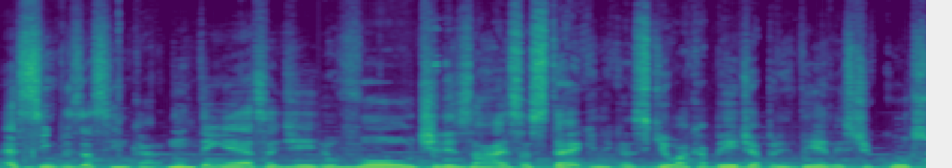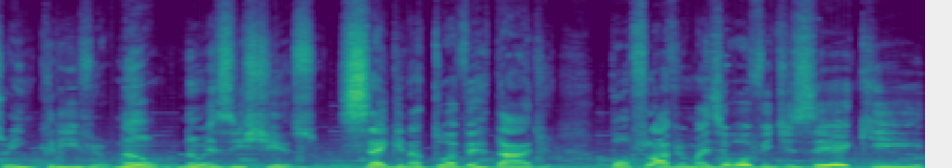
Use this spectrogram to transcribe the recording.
É simples assim, cara. Não tem essa de eu vou utilizar essas técnicas que eu acabei de aprender neste curso incrível. Não, não existe isso. Segue na tua verdade. Pô, Flávio, mas eu ouvi dizer que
